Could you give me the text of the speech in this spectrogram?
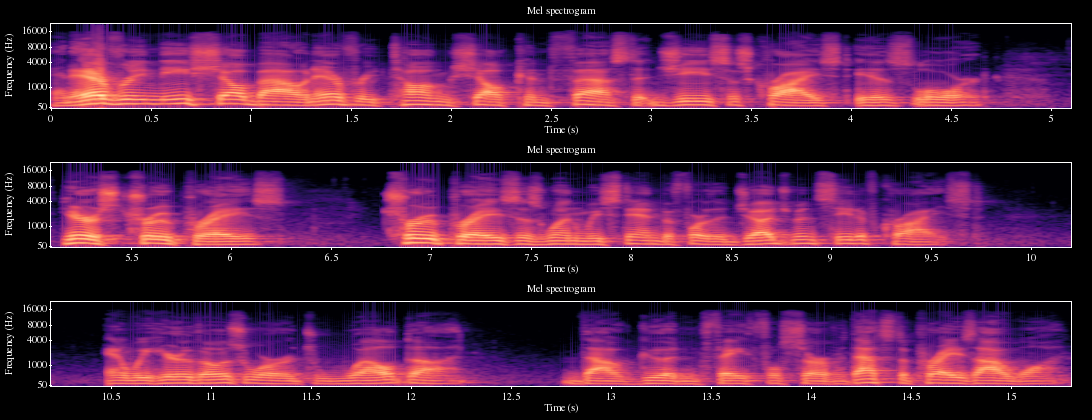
And every knee shall bow and every tongue shall confess that Jesus Christ is Lord. Here's true praise. True praise is when we stand before the judgment seat of Christ and we hear those words, Well done, thou good and faithful servant. That's the praise I want.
